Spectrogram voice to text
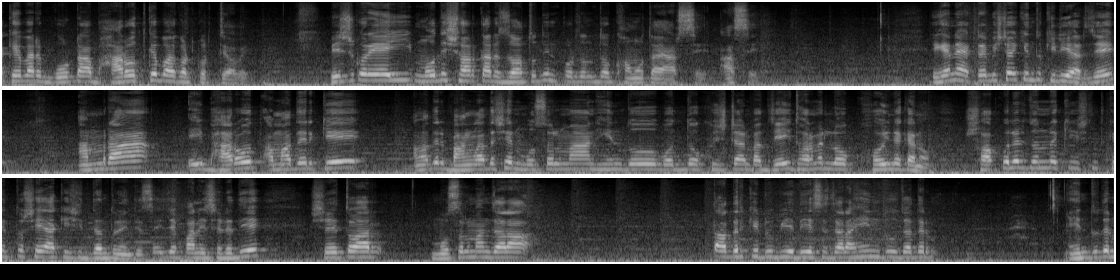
একেবারে গোটা ভারতকে বয়কট করতে হবে। বিশেষ করে এই মোদী সরকার যতদিন পর্যন্ত ক্ষমতায় আসে আসে এখানে একটা বিষয় কিন্তু ক্লিয়ার যে আমরা এই ভারত আমাদেরকে আমাদের বাংলাদেশের মুসলমান, হিন্দু, বৌদ্ধ, খ্রিস্টান বা যেই ধর্মের লোক হই না কেন, সকলের জন্য কি কিন্তু সে একই সিদ্ধান্ত নিতেছে। এই যে পানি ছেড়ে দিয়ে সে তো আর মুসলমান যারা তাদেরকে ডুবিয়ে দিয়েছে, যারা হিন্দু, যাদের হিন্দুদের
